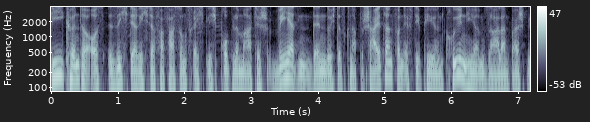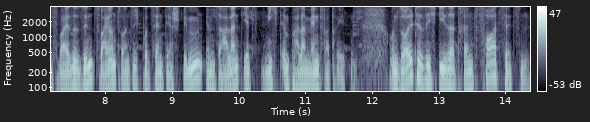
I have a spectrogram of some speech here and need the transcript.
die könnte aus Sicht der Richter verfassungsrechtlich problematisch werden. Denn durch das knappe Scheitern von FDP und Grünen Grünen hier im Saarland beispielsweise sind 22 Prozent der Stimmen im Saarland jetzt nicht im Parlament vertreten. Und sollte sich dieser Trend fortsetzen,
